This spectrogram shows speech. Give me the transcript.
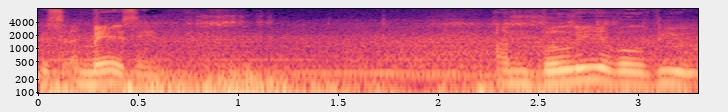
It's amazing. Unbelievable view.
